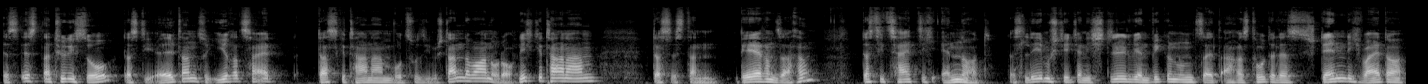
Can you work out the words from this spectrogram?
es ist natürlich so, dass die Eltern zu ihrer Zeit das getan haben, wozu sie imstande waren oder auch nicht getan haben. Das ist dann deren Sache dass die Zeit sich ändert. Das Leben steht ja nicht still. Wir entwickeln uns seit Aristoteles ständig weiter.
